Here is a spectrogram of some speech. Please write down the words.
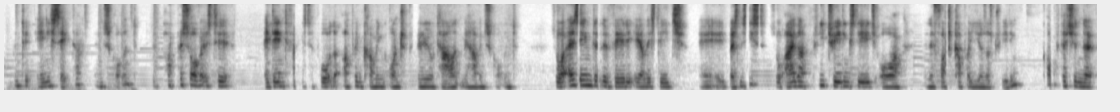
open to any sector in Scotland. The purpose of it is to identify and support the up and coming entrepreneurial talent we have in Scotland. So it is aimed at the very early stage uh, businesses, so either pre trading stage or in the first couple of years of trading competition that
